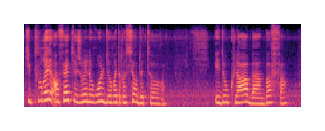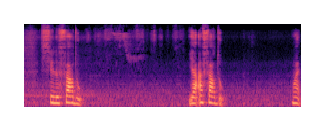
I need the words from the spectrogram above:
qui pourrait en fait jouer le rôle de redresseur de tort. Et donc là, ben bof, hein, c'est le fardeau. Il y a un fardeau. Ouais.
